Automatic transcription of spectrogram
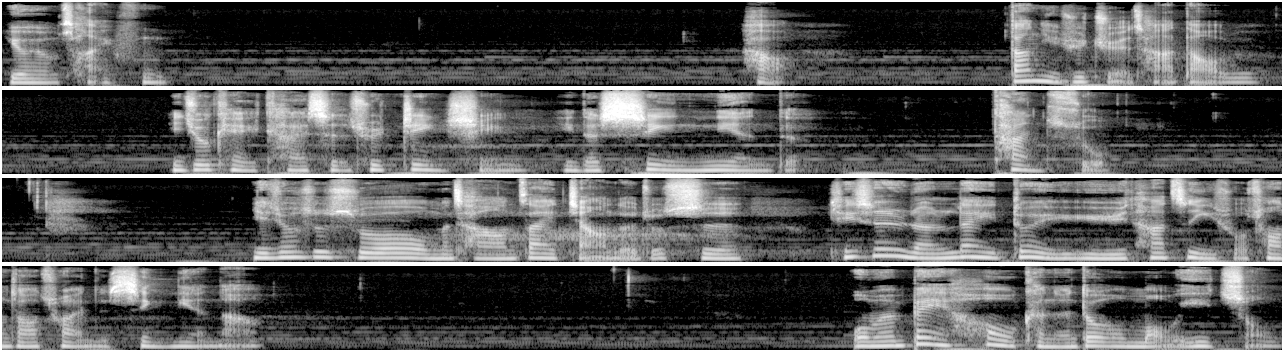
拥有财富？好，当你去觉察到了，你就可以开始去进行你的信念的探索。也就是说，我们常常在讲的，就是其实人类对于他自己所创造出来的信念啊，我们背后可能都有某一种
